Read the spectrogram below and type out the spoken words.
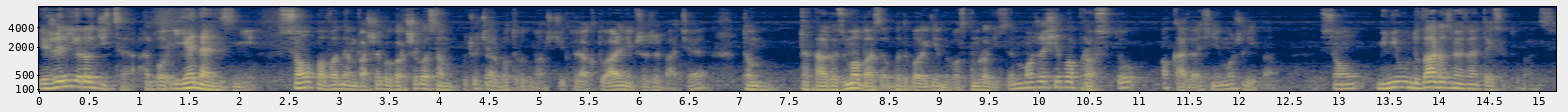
Jeżeli rodzice albo jeden z nich są powodem waszego gorszego samopoczucia albo trudności, które aktualnie przeżywacie, to taka rozmowa z obydwojgiem albo z tym rodzicem może się po prostu okazać niemożliwa. Są minimum dwa rozwiązania tej sytuacji.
